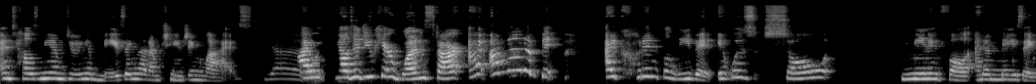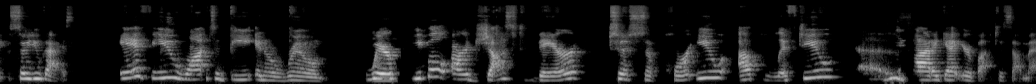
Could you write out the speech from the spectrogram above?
and tells me I'm doing amazing, that I'm changing lives. Yeah. I y'all, did you hear one star? I, I'm not a bit. I couldn't believe it. It was so meaningful and amazing. So you guys, if you want to be in a room where mm. people are just there to support you, uplift you, yes. you got to get your butt to Summit.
